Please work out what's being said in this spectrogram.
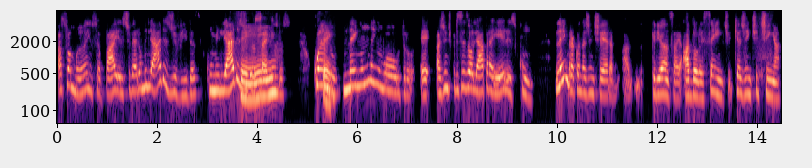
a sua mãe, o seu pai, eles tiveram milhares de vidas, com milhares Sim. de processos, quando Sim. nenhum nenhum outro, é, a gente precisa olhar para eles com. Lembra quando a gente era criança, adolescente, que a gente tinha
